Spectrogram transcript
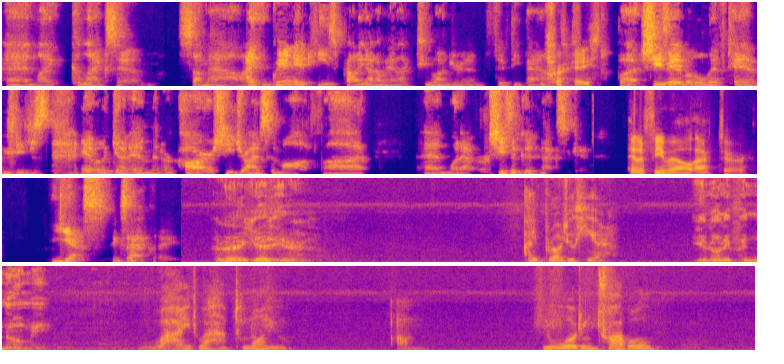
and like collects him somehow. I granted he's probably got to weigh like 250 pounds, Right. but she's able to lift him. She's just able to get him in her car. She drives him off, uh, and whatever. She's a good Mexican. And a female actor. Yes, exactly. How did I get here? I brought you here. You don't even know me. Why do I have to know you? Um, you were in trouble.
